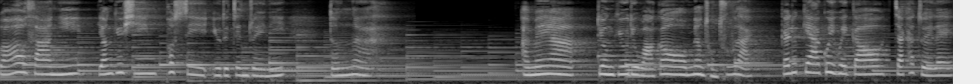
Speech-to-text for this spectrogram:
大学三年，研究生、博士又得真侪年，长啊！阿妹啊，中秋着外口免从厝内，该你寄几回糕，食较侪咧。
